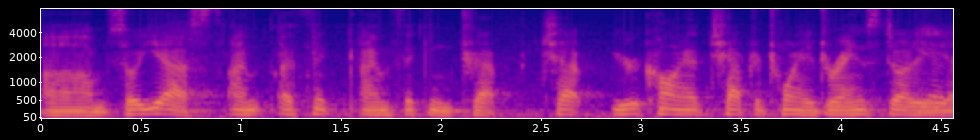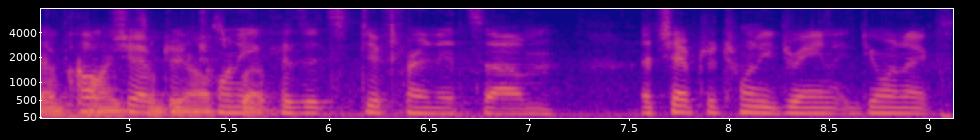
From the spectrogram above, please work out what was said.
Um, So yes, I'm, I think, I'm thinking chap, chap, you're calling it Chapter 20 drain study, Yeah, I'm they're called calling it something chapter else. 20 but- because it's different. It's um, a chapter 20 drain. Do you want to?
